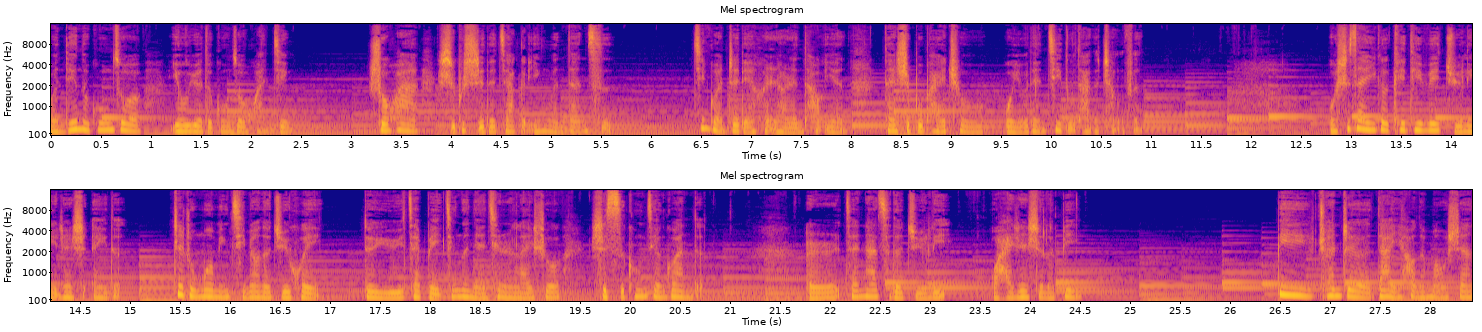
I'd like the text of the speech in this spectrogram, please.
稳定的工作、优越的工作环境，说话时不时的加个英文单词。尽管这点很让人讨厌，但是不排除我有点嫉妒他的成分。我是在一个 KTV 局里认识 A 的，这种莫名其妙的聚会，对于在北京的年轻人来说是司空见惯的。而在那次的局里，我还认识了 B。B 穿着大一号的帽衫，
